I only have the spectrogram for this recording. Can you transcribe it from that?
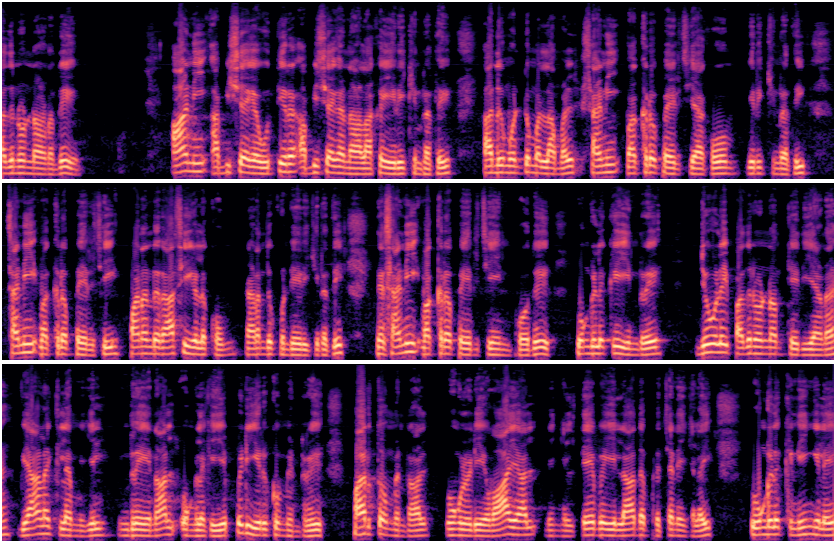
பதினொன்றானது ஆனி அபிஷேக உத்திர அபிஷேக நாளாக இருக்கின்றது. அது மட்டுமல்லாமல் சனி வக்ர பயிற்சியாகவும் இருக்கின்றது. சனி வக்ர பயிற்சி பன்னெண்டு ராசிகளுக்கும் நடந்து கொண்டிருக்கிறது. இந்த சனி வக்ர பயிற்சியின் போது உங்களுக்கு இன்று ஜூலை பதினொன்றாம் தேதியான வியாழக்கிழமையில் இன்றைய நாள் உங்களுக்கு எப்படி இருக்கும் என்று பார்த்தோம் என்றால் உங்களுடைய வாயால் நீங்கள் தேவையில்லாத பிரச்சனைகளை உங்களுக்கு நீங்களே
